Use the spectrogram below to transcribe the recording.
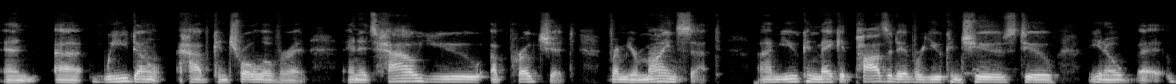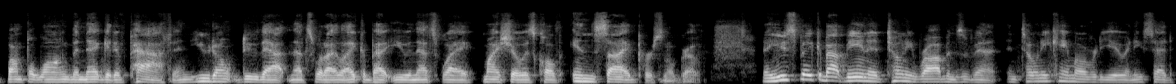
and uh, we don't have control over it. And it's how you approach it from your mindset. Um, you can make it positive or you can choose to you know uh, bump along the negative path. And you don't do that. And that's what i like about you. And that's why my show is called inside personal growth. Now you spoke about being at tony robbins event and tony came over to you and he said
